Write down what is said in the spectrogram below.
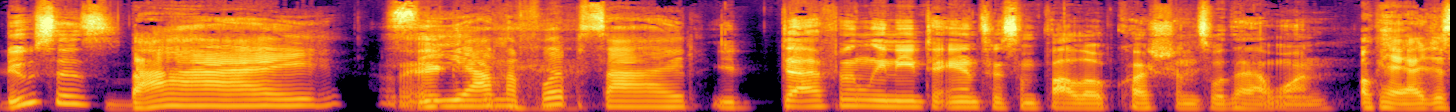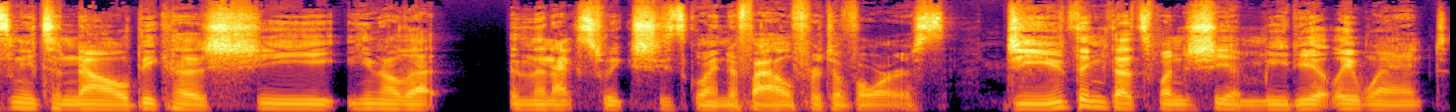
deuces. Bye. See you on the flip side. You definitely need to answer some follow up questions with that one. Okay, I just need to know because she, you know, that in the next week she's going to file for divorce. Do you think that's when she immediately went,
